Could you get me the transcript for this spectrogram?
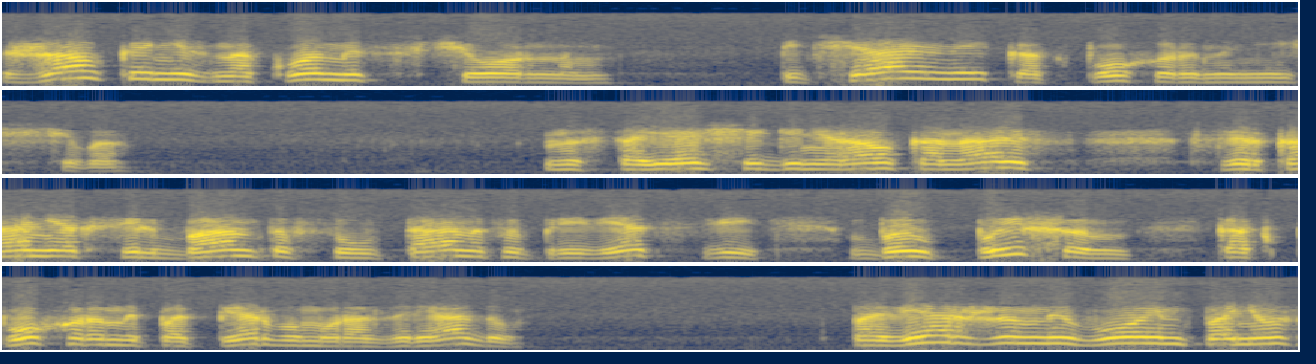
Жалкий незнакомец в черном, печальный, как похороны нищего. Настоящий генерал Каналис в сверкании аксельбантов, султанов и приветствий был пышен, как похороны по первому разряду. Поверженный воин понес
